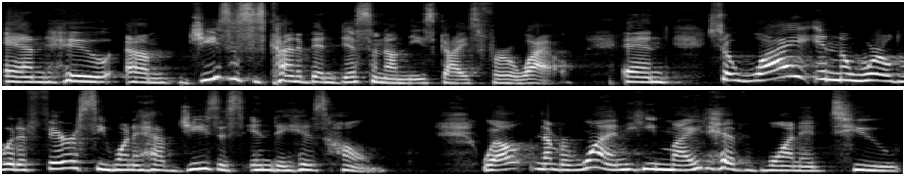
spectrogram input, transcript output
and who um, Jesus has kind of been dissing on these guys for a while. And so, why in the world would a Pharisee want to have Jesus into his home? Well, number one, he might have wanted to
